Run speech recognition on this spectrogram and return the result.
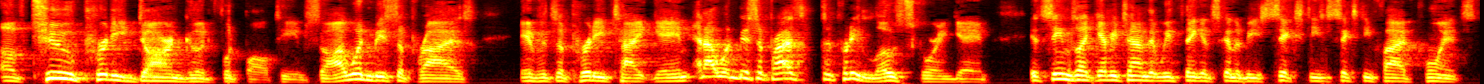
of two pretty darn good football teams. So I wouldn't be surprised if it's a pretty tight game, and I wouldn't be surprised if it's a pretty low scoring game. It seems like every time that we think it's going to be 60, 65 points,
